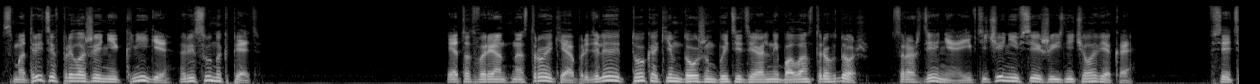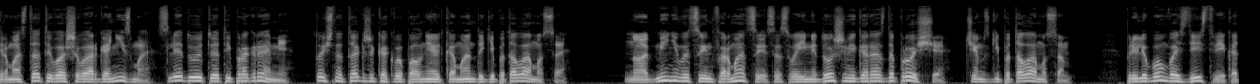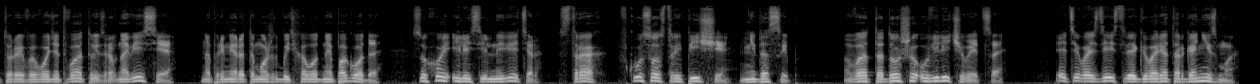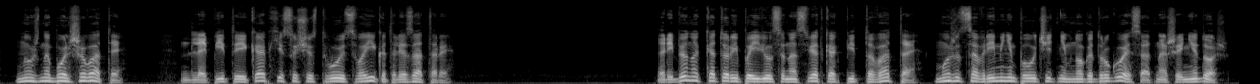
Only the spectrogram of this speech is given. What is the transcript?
Смотрите в приложении к книге рисунок 5. Этот вариант настройки определяет то, каким должен быть идеальный баланс трех дож с рождения и в течение всей жизни человека. Все термостаты вашего организма следуют этой программе, точно так же, как выполняют команды гипоталамуса. Но обмениваться информацией со своими дошами гораздо проще, чем с гипоталамусом. При любом воздействии, которое выводит вату из равновесия, например, это может быть холодная погода, сухой или сильный ветер, страх, вкус острой пищи, недосып. Ватта доша увеличивается. Эти воздействия говорят организму, нужно больше ваты – для пита и капхи существуют свои катализаторы. Ребенок, который появился на свет как питта-ватта, может со временем получить немного другое соотношение дож.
